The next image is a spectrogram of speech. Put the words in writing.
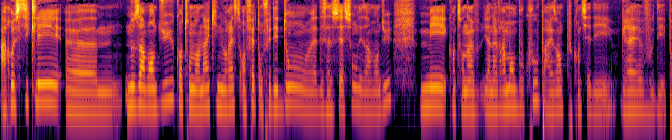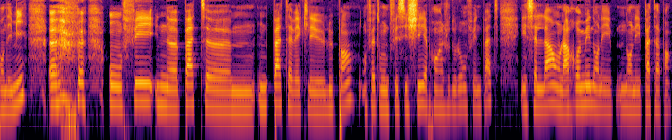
à recycler nos invendus. Quand on en a qui nous restent, en fait, on fait des dons à des associations des invendus. Mais quand il y en a vraiment beaucoup, par exemple, quand il y a des grèves ou des pandémies, on fait une pâte, une pâte avec les, le En fait, on le fait sécher, après on rajoute de l'eau, on fait une pâte. Et celle-là, on la remet dans les, dans les pâtes à pain.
